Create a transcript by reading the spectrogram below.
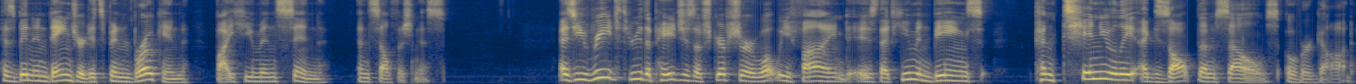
has been endangered. It's been broken by human sin and selfishness. As you read through the pages of scripture what we find is that human beings continually exalt themselves over God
